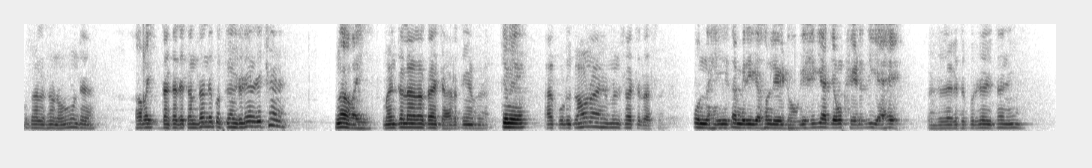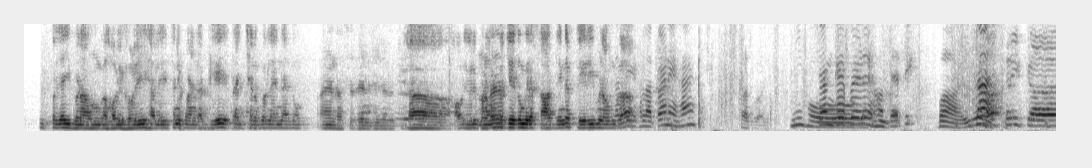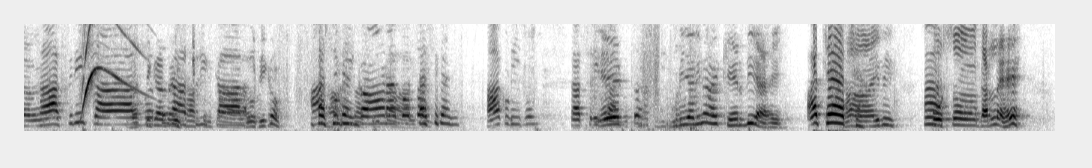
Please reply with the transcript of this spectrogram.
ਉਹ ਗੱਲ ਸੁਣੋ ਮੁੰਡਿਆ। ਹਾਂ ਬਾਈ। ਤਾਂ ਕਦੇ ਕੰਧਾਂ ਦੇ ਕੁੱਤੀਆਂ ਜਿਹੜੀਆਂ ਦੇਖੀਆਂ ਨੇ? ਨਾ ਬਾਈ। ਮੈਨੂੰ ਤਾਂ ਲੱਗਦਾ ਤਾਂ ਚਾੜਤੀਆਂ ਫਿਰ। ਕਿਵੇਂ? ਆ ਕੁੜੀ ਕੌਣ ਆ ਇਹ? ਮੈਨੂੰ ਸੱਚ ਦੱਸ। ਉਹ ਨਹੀਂ ਇਹ ਤਾਂ ਮੇਰੀ ਗੱਲ ਸੁਣ ਲੇਟ ਹੋ ਗਈ ਸੀਗੀ ਅੱਜ ਉਹ ਖੇਡਦੀ ਆ ਇਹ। ਅੰਦਰ ਜਾ ਕੇ ਤੇ ਭਰਜਾਈ ਤਾਂ ਨਹੀਂ। ਭਰਜਾਈ ਬਣਾਉਂਗਾ ਹੌਲੀ ਹੌਲੀ ਹਾਲੇ ਤਾਂ ਨਹੀਂ ਪੜਨ ਲੱਗੇ ਟੈਨਸ਼ਨ ਕੋ ਲੈਣਾ ਤੂੰ। ਐਂ ਦੱਸ ਦਿਲ ਦੀ ਗੱਲ। ਹਾਂ ਹੌਲੀ ਹੌਲੀ ਬਣਾਉਂਗਾ ਜੇ ਤੂੰ ਮੇਰਾ ਸਾਥ ਦੇਂਗਾ ਫੇਰ ਹੀ ਬਣਾਉਂਗਾ ਦੇਖ ਲੈ ਭੈਣੇ ਹੈ। ਚੰਗੇ ਵੇਲੇ ਹੁੰਦੇ ਤੀ ਭਾਈ ਸ੍ਰੀ ਅਕਾਲ। ਸਤਿ ਸ੍ਰੀ ਅਕਾਲ ਪੁੱਤ, ਸਤਿ ਸ੍ਰੀ ਅਕਾਲ। ਹੋ ਠੀਕ ਹੋ? ਸਤਿ ਸ੍ਰੀ ਅਕਾਲ। ਕੌਣ ਹੈ ਪੁੱਤ? ਸਤਿ ਸ਼੍ਰੀ ਅਕਾਲ ਜੀ। ਆ ਕੁੜੀ ਭਾਈ ਸਤਿ ਸ੍ਰੀ ਅਕਾਲ ਗੁੜੀਆ ਵੀ ਨਾ ਇਹ ਖੇਡਦੀ ਆ ਇਹ। ਅੱਛਾ ਅੱਛਾ। ਹਾਂ ਇਹ ਵੀ ਸਪੋਰਟਸ ਗਰਲ ਹੈ ਇਹ।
